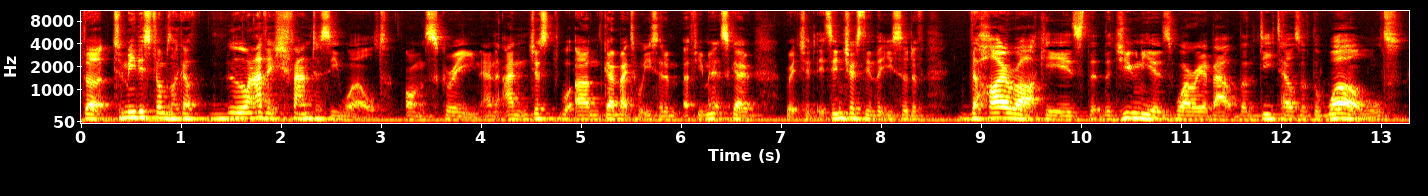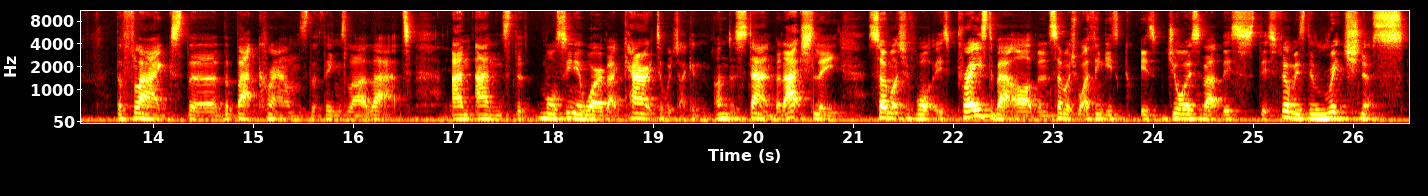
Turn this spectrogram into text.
that to me this film's like a lavish fantasy world on screen. And and just um, going back to what you said a, a few minutes ago, Richard, it's interesting that you sort of the hierarchy is that the juniors worry about the details of the world the flags, the the backgrounds, the things like that. And and the more senior worry about character, which I can understand. But actually, so much of what is praised about Arthur, and so much what I think is is joyous about this this film is the richness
